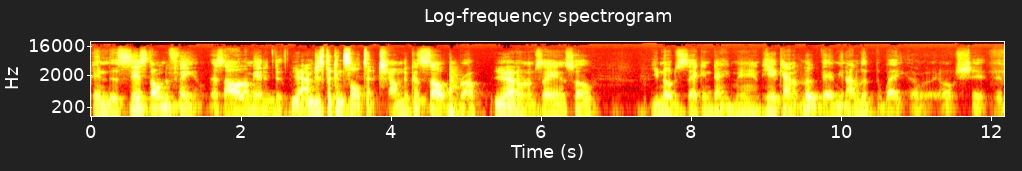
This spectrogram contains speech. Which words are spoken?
and assist on the film. That's all I'm here to do. Yeah, I'm just the consultant. I'm the consultant, bro. Yeah. You know what I'm saying? So, you know, the second day, man, he had kind of looked at me and I looked away. I was like, oh shit. And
